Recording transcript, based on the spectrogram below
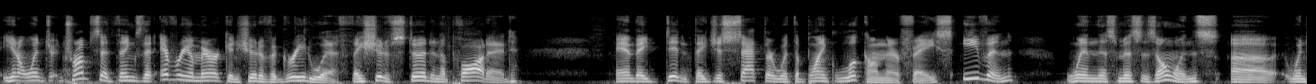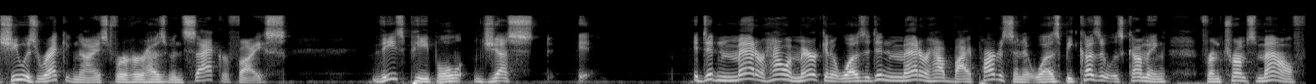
you know, when Tr- Trump said things that every American should have agreed with, they should have stood and applauded, and they didn't. They just sat there with a blank look on their face, even when this Mrs. Owens, uh, when she was recognized for her husband's sacrifice. These people just it didn't matter how American it was, it didn't matter how bipartisan it was, because it was coming from Trump's mouth.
